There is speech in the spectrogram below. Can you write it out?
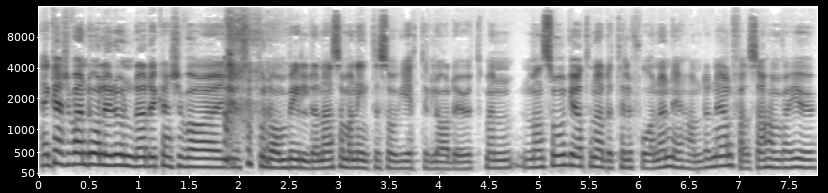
Det kanske var en dålig runda, det kanske var just på de bilderna som han inte såg jätteglad ut. Men man såg ju att han hade telefonen i handen i alla fall. Så han var ju,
